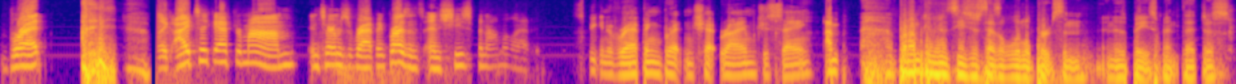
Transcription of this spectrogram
Brett. like I took after mom in terms of wrapping presents, and she's phenomenal at it. Speaking of rapping, Brett and Chet rhyme. Just saying. I'm, but I'm convinced he just has a little person in his basement that just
